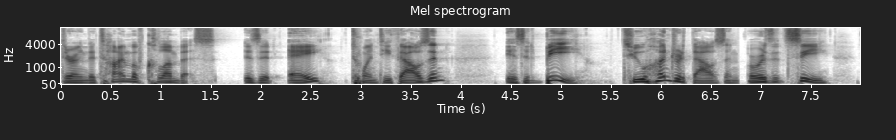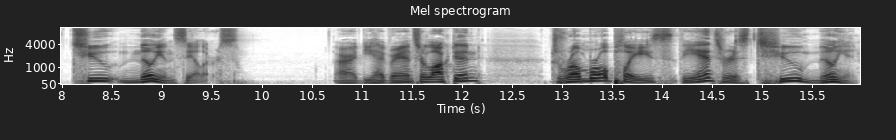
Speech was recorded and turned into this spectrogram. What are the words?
during the time of Columbus? Is it A, 20,000? Is it B, 200,000? Or is it C, 2 million sailors? All right, do you have your answer locked in? Drum roll, please. The answer is 2 million.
